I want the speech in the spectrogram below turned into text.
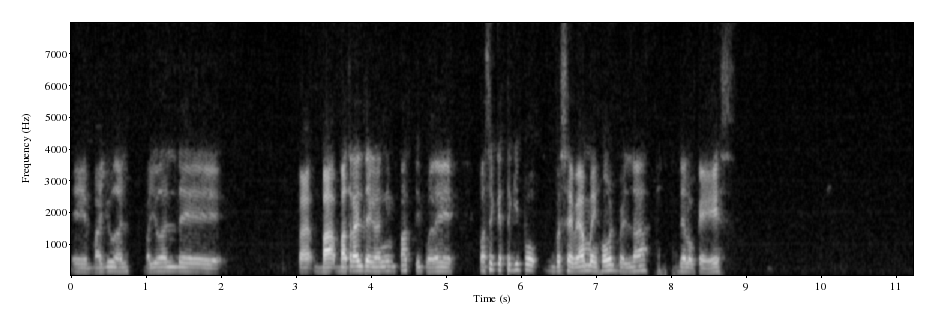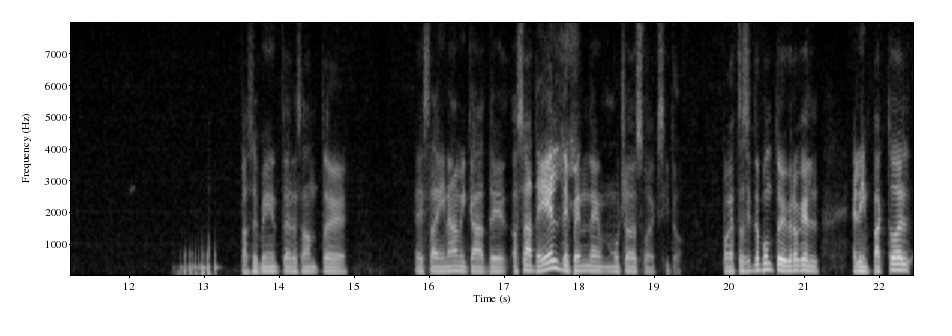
eh, va a ayudar, va a ayudar de, va, a traer de gran impacto y puede, va a hacer que este equipo se vea mejor, ¿verdad? De lo que es. Va a ser bien interesante esa dinámica de, o sea, de él depende mucho de su éxito. Porque hasta cierto punto yo creo que el, el impacto del,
